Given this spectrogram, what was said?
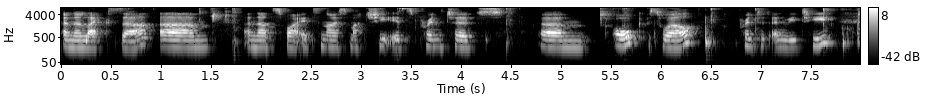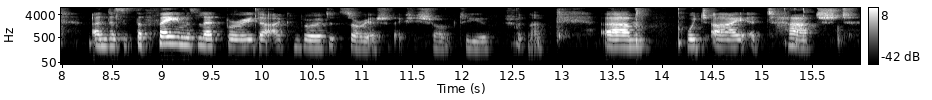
an Alexa um, and that's why it's nice matchy. It's printed um, oak as well, printed NVT and this is the famous Ledbury that I converted. Sorry, I should actually show it to you, shouldn't I? Um, which I attached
